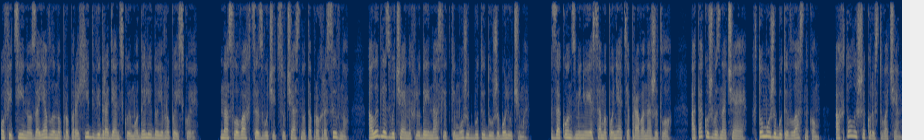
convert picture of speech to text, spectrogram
Офіційно заявлено про перехід від радянської моделі до європейської. На словах це звучить сучасно та прогресивно, але для звичайних людей наслідки можуть бути дуже болючими. Закон змінює саме поняття права на житло, а також визначає, хто може бути власником, а хто лише користувачем.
